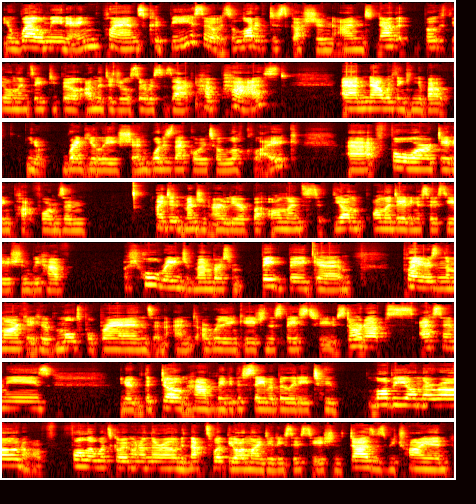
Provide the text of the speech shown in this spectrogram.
you know, well-meaning plans could be. So it's a lot of discussion. And now that both the Online Safety Bill and the Digital Services Act have passed, and um, now we're thinking about you know regulation. What is that going to look like uh, for dating platforms? And I didn't mention earlier, but online the on, Online Dating Association, we have a whole range of members from big, big. Um, players in the market who have multiple brands and, and are really engaged in the space to startups, SMEs, you know, that don't have maybe the same ability to lobby on their own or follow what's going on on their own. And that's what the Online Dating Association does is we try and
